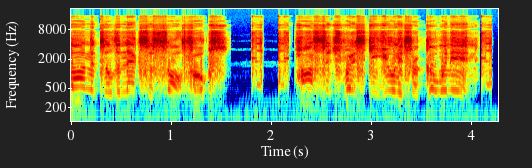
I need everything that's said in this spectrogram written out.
long until the next assault, folks. Hostage rescue units are going in.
